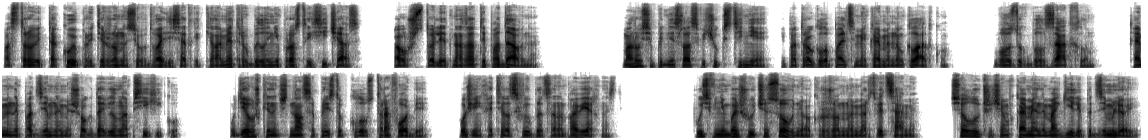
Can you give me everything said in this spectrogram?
Построить такой протяженностью в два десятка километров было непросто и сейчас, а уж сто лет назад и подавно. Маруся поднесла свечу к стене и потрогала пальцами каменную кладку. Воздух был затхлым, каменный подземный мешок давил на психику. У девушки начинался приступ клаустрофобии, очень хотелось выбраться на поверхность. Пусть в небольшую часовню, окруженную мертвецами, все лучше, чем в каменной могиле под землей.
